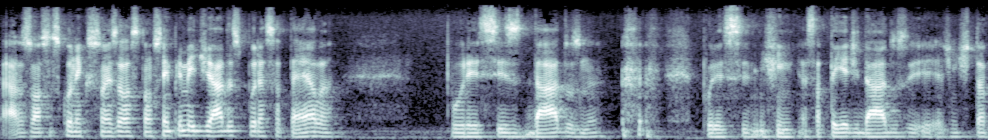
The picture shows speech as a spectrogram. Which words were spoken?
As nossas conexões elas estão sempre mediadas por essa tela, por esses dados, né? por esse, enfim, essa teia de dados e a gente tá,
